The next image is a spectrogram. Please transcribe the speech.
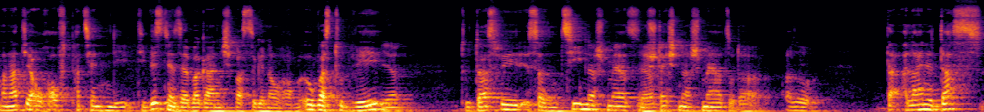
man hat ja auch oft Patienten, die, die wissen ja selber gar nicht, was sie genau haben. Irgendwas tut weh. Ja. Tut das weh? Ist das ein ziehender Schmerz, ein ja. stechender Schmerz? Oder also da, alleine das,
